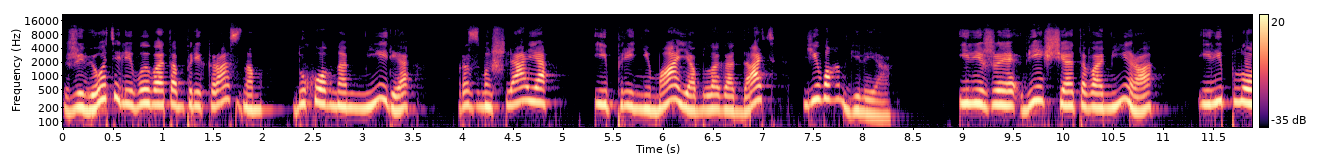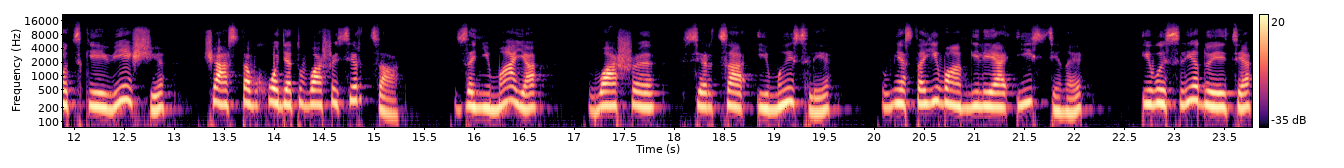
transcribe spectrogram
Живете ли вы в этом прекрасном духовном мире, размышляя и принимая благодать Евангелия? Или же вещи этого мира или плотские вещи часто входят в ваши сердца, занимая ваши сердца и мысли вместо Евангелия истины, и вы следуете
